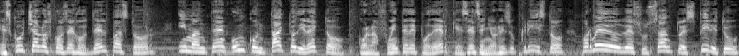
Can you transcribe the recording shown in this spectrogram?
escucha los consejos del pastor, y mantén un contacto directo con la fuente de poder que es el Señor Jesucristo por medio de su Santo Espíritu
